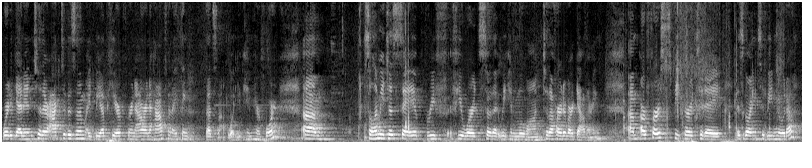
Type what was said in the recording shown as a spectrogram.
were to get into their activism, I'd be up here for an hour and a half, and I think that's not what you came here for. Um, so let me just say a brief few words so that we can move on to the heart of our gathering. Um, our first speaker today is going to be Noura.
